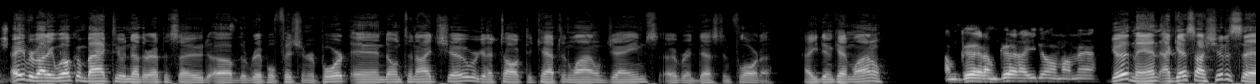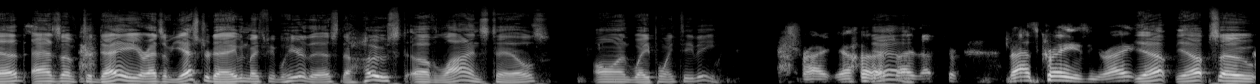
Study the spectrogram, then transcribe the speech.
Hey, everybody, welcome back to another episode of the Ripple Fishing Report. And on tonight's show, we're going to talk to Captain Lionel James over in Destin, Florida. How you doing, Captain Lionel? I'm good. I'm good. How you doing, my man? Good, man. I guess I should have said, as of today or as of yesterday, when most people hear this, the host of Lion's Tales on Waypoint TV. That's right. Yeah, that's right. That's, that's crazy, right? Yep, yep. So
